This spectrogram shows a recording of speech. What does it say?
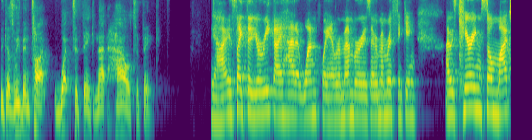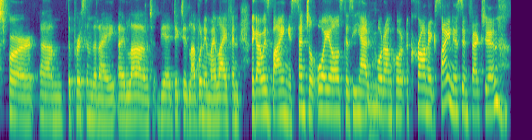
because we've been taught what to think, not how to think. Yeah, it's like the eureka I had at one point. I remember is I remember thinking, I was caring so much for um, the person that I I loved, the addicted loved one in my life, and like I was buying essential oils because he had mm-hmm. quote unquote a chronic sinus infection.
